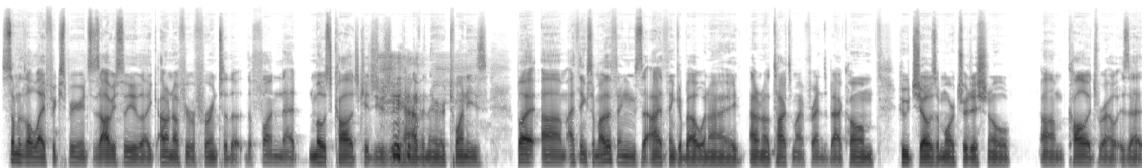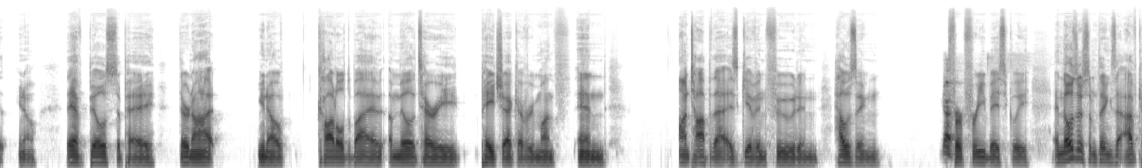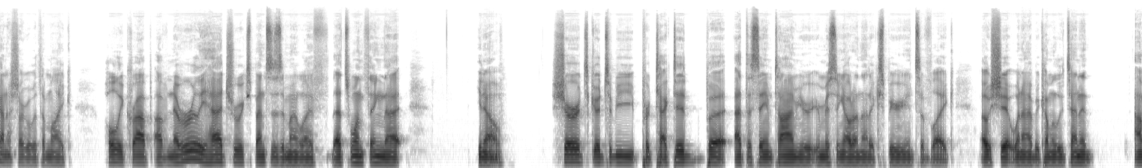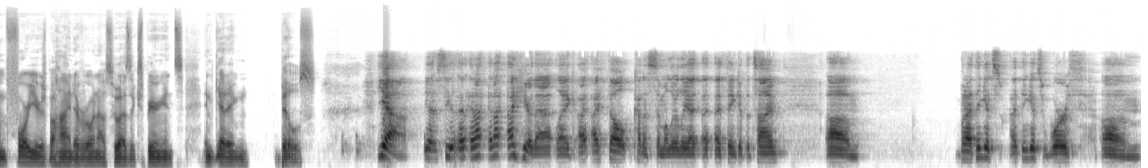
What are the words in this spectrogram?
some of the life experiences. Obviously, like I don't know if you're referring to the the fun that most college kids usually have in their twenties, but um, I think some other things that I think about when I I don't know talk to my friends back home who chose a more traditional um, college route is that you know they have bills to pay. They're not you know coddled by a military paycheck every month and on top of that is given food and housing yeah. for free basically. And those are some things that i've kind of struggled with. I'm like holy crap i've never really had true expenses in my life. That's one thing that you know sure it's good to be protected, but at the same time you're you're missing out on that experience of like, oh shit, when I become a lieutenant, I'm 4 years behind everyone else who has experience in getting bills. Yeah, yeah. See, and, and I and I, I hear that. Like, I, I felt kind of similarly. I, I think at the time, um, but I think it's I think it's worth um,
